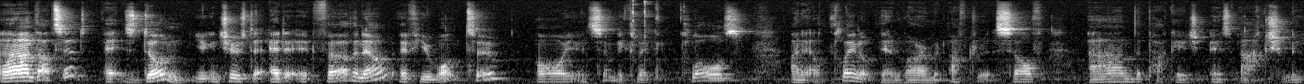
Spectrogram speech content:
And that's it, it's done. You can choose to edit it further now if you want to, or you can simply click close and it'll clean up the environment after itself and the package is actually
